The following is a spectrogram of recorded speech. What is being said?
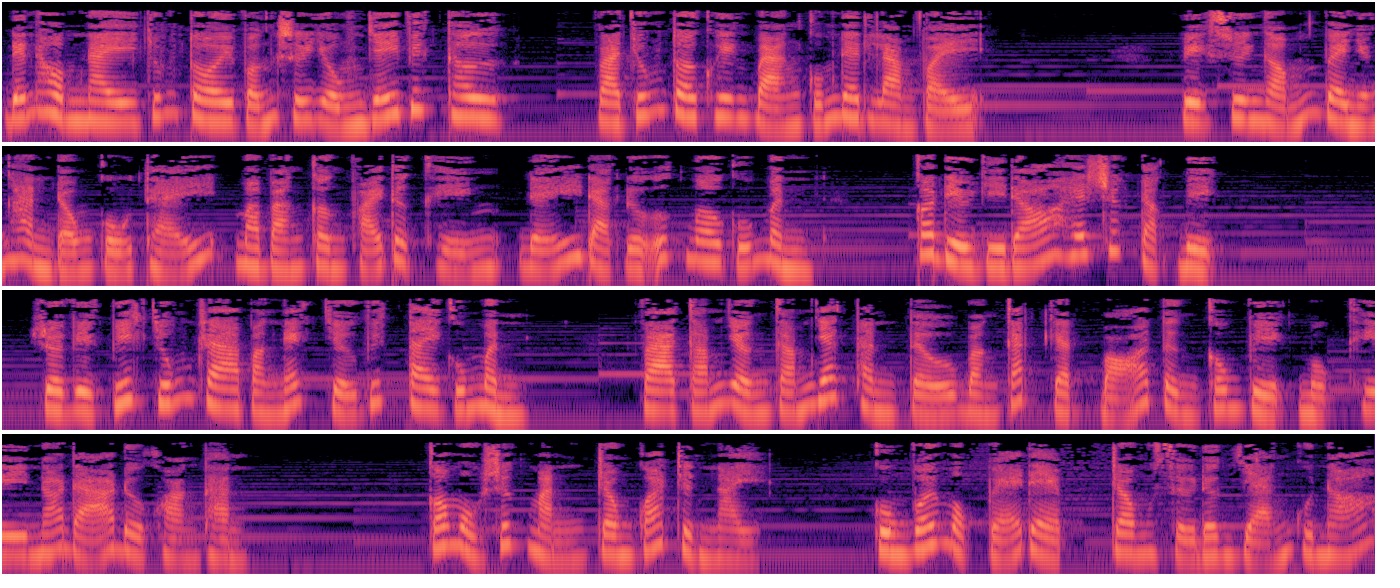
Đến hôm nay chúng tôi vẫn sử dụng giấy viết thư và chúng tôi khuyên bạn cũng nên làm vậy. Việc suy ngẫm về những hành động cụ thể mà bạn cần phải thực hiện để đạt được ước mơ của mình có điều gì đó hết sức đặc biệt. Rồi việc viết chúng ra bằng nét chữ viết tay của mình và cảm nhận cảm giác thành tựu bằng cách gạch bỏ từng công việc một khi nó đã được hoàn thành. Có một sức mạnh trong quá trình này, cùng với một vẻ đẹp trong sự đơn giản của nó.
